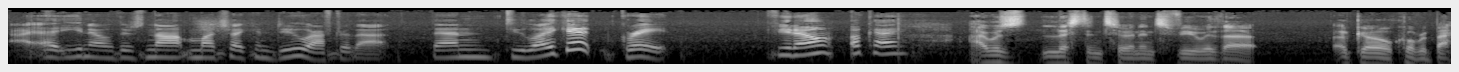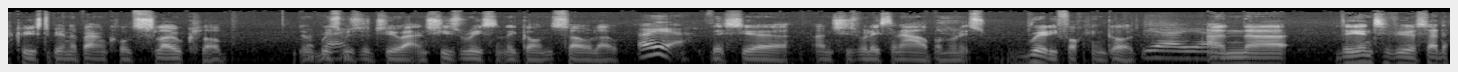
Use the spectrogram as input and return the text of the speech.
I, you know, there's not much I can do after that. Then, do you like it? Great. If you don't, okay. I was listening to an interview with a, a girl called Rebecca, who used to be in a band called Slow Club, which was a duet, and she's recently gone solo Oh, yeah. this year, and she's released an album, and it's really fucking good. Yeah, yeah. And uh, the interviewer said,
